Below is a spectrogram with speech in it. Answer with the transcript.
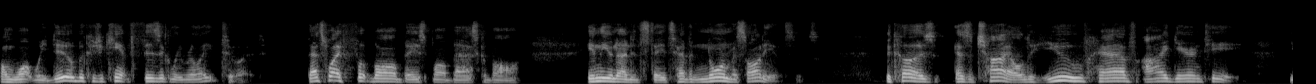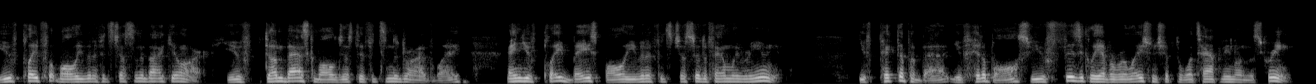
on what we do because you can't physically relate to it. That's why football, baseball, basketball in the United States have enormous audiences. Because as a child, you have, I guarantee, you've played football even if it's just in the backyard. You've done basketball just if it's in the driveway. And you've played baseball even if it's just at a family reunion. You've picked up a bat, you've hit a ball, so you physically have a relationship to what's happening on the screen.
